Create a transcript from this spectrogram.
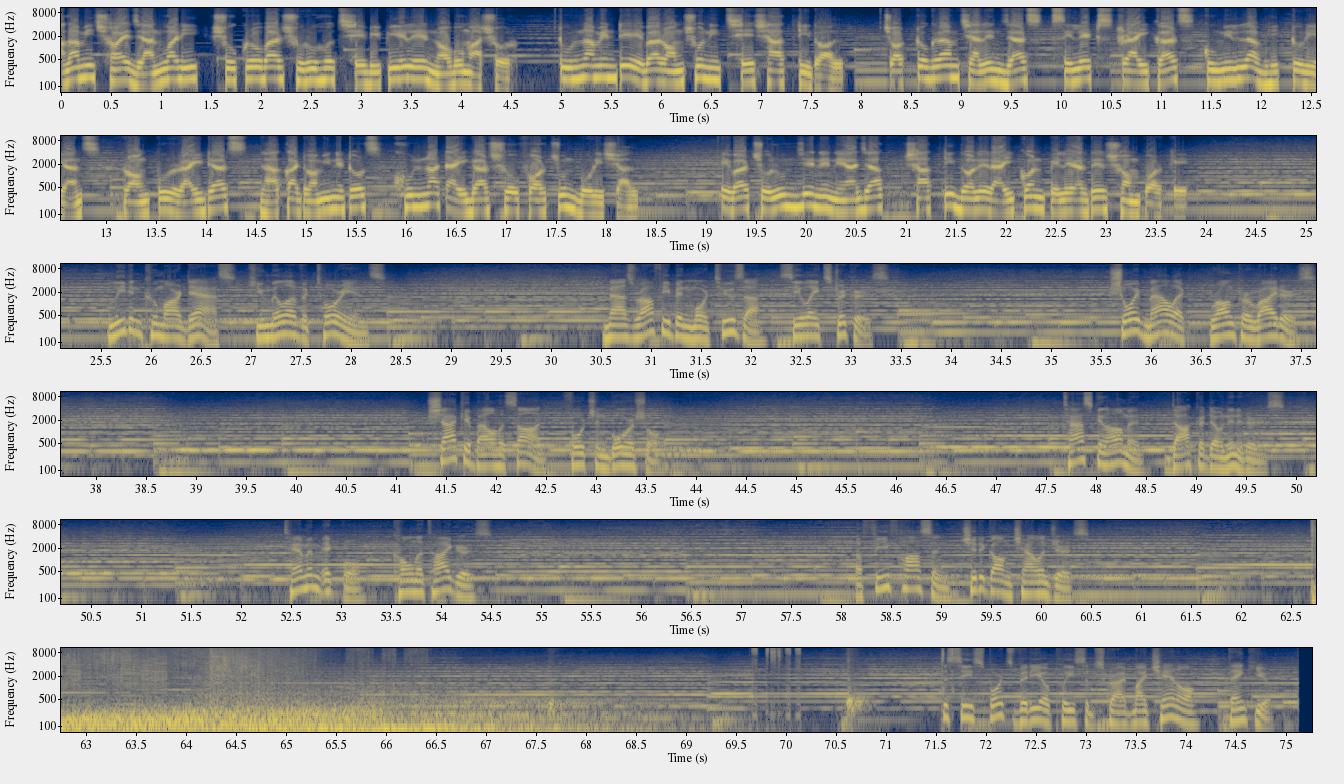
আগামী ছয় জানুয়ারি শুক্রবার শুরু হচ্ছে বিপিএল এর নবম আসর। টুর্নামেন্টে এবার অংশ নিচ্ছে সাতটি দল। Chattogram Challengers Sylhet Strikers Comilla Victorians Rangpur Riders Dhaka Dominators Khulna Tigers ও ফরচুন বরিশাল। এবার চলুন জেনে নেওয়া যাক সাতটি দলের আইকন প্লেয়ারদের সম্পর্কে। Leadin Kumar Das, Humila Victorians. Mashrafe bin Mortaza, Sylhet Strikers. Shoaib Malik, Rangpur Riders. Shakib Al Hasan, Fortune Barishal. Taskin Ahmed, Dhaka Dominators. Tamim Iqbal, Khulna Tigers. Afif Hossain, Chittagong Challengers. To see sports video please subscribe my channel, thank you.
